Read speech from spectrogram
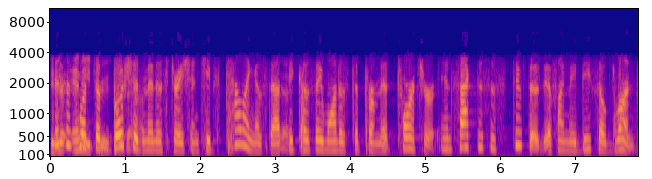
Is this is what the Bush administration keeps telling us that yes. because they want us to permit torture. In fact, this is stupid, if I may be so blunt.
